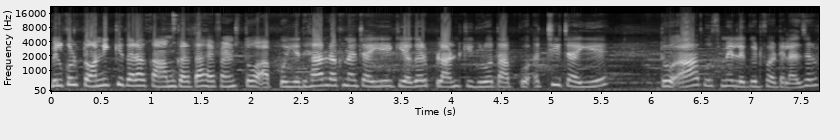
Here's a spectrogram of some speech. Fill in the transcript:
बिल्कुल टॉनिक की तरह काम करता है फ्रेंड्स तो आपको ये ध्यान रखना चाहिए कि अगर प्लांट की ग्रोथ आपको अच्छी चाहिए तो आप उसमें लिक्विड फर्टिलाइज़र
